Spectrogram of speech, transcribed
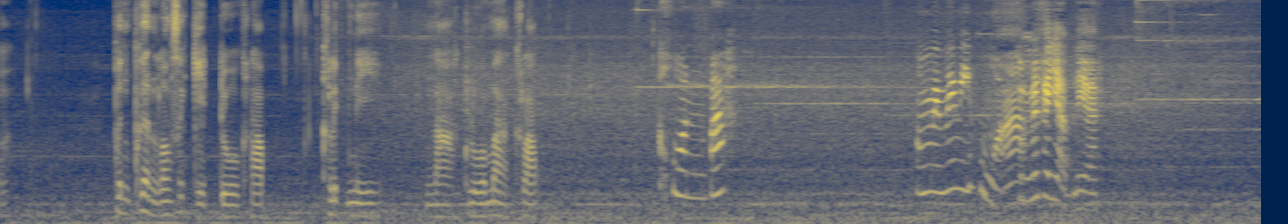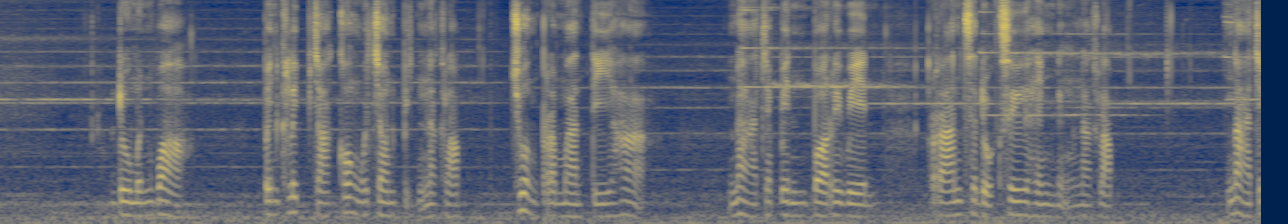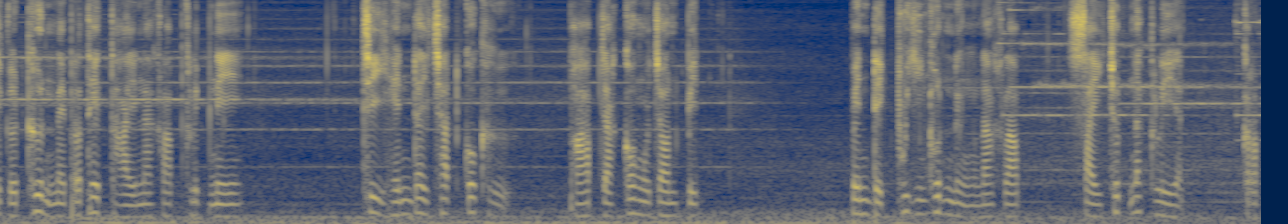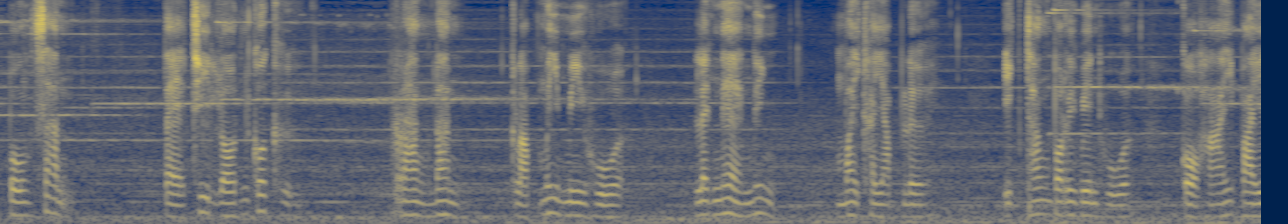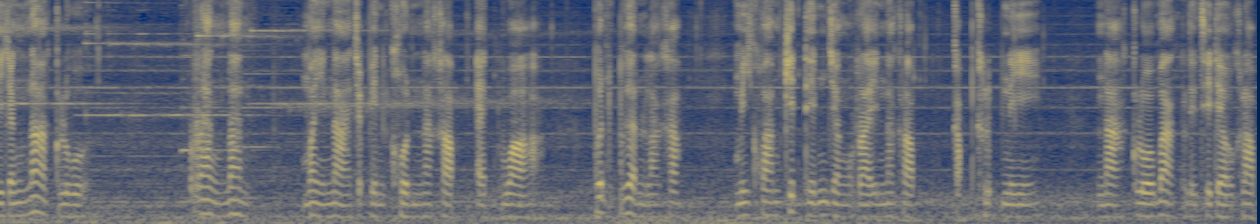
เพื่อนๆลองสังเกตดูครับ คลิปนี้น่ากลัวมากครับ คนปะทำไมไม่มีหัวมันไม่ขยับเลยอะดูเหมือนว่า เป็นคลิปจากกล้องวงจรปิดนะครับ ช่วงประมาณตีห้าน่าจะเป็นบริเวณร้านสะดวกซื้อแห่งหนึ่งนะครับ น่าจะเกิดขึ้นในประเทศไทยนะครับ คลิปนี้ ที่เห็นได้ชัดก็คือ ภาพจากกล้องวงจรปิด เป็นเด็กผู้หญิงคนหนึ่งนะครับ ใส่ชุดนักเรียนกระโปรงสั้น แต่ที่ร้อนก็คือ ร่างนั่นกลับไม่มีหัว และแน่นิ่ง ไม่ขยับเลย อีกทั้งบริเวณหัวก็หายไปอยังน่ากลัว ร่างนั่น ไม่น่าจะเป็นคนนะครับแอดว่าเพื่อนๆล่ะครับ มีความคิดเห็นอย่างไรนะครับ กับคลิปนี้น่ากลัวมากเลยทีเดียวครับ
